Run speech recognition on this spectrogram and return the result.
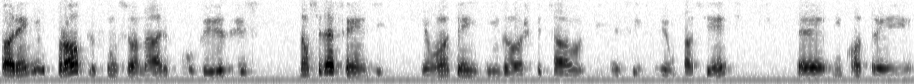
porém o próprio funcionário, por vezes, não se defende. Eu ontem, indo ao hospital de Recife ver um paciente, é, encontrei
